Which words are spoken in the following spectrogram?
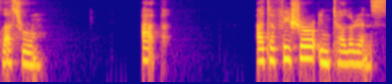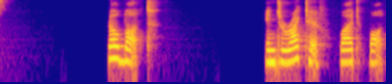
classroom, app, artificial intelligence, robot, interactive whiteboard.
